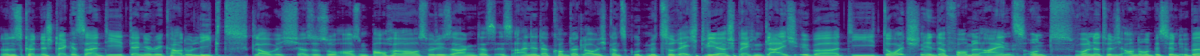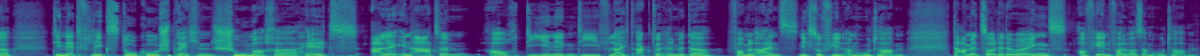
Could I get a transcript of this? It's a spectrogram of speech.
und es könnte eine Strecke sein, die Daniel Ricciardo liegt, glaube ich. Also so aus dem Bauch heraus würde ich sagen, das ist eine, da kommt er, glaube ich, ganz gut mit zurecht. Wir sprechen gleich über die Deutschen in der Formel 1 und wollen natürlich auch noch ein bisschen über die Netflix-Doku sprechen. Schumacher hält alle in Atem, auch diejenigen, die vielleicht aktuell mit der Formel 1 nicht so viel am Hut haben. Damit solltet ihr übrigens auf jeden Fall was am Hut haben.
